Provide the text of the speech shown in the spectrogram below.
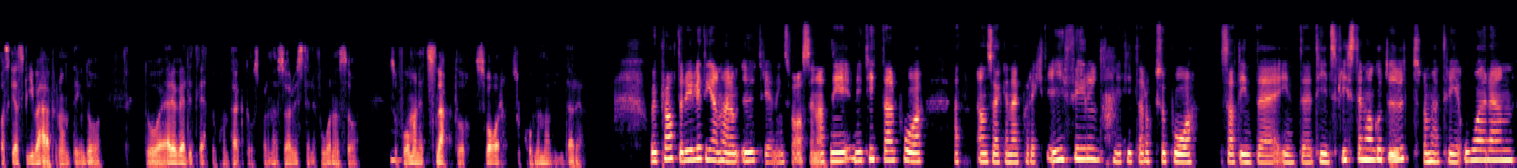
vad ska jag skriva här för någonting? Då, då är det väldigt lätt att kontakta oss på den här servicetelefonen så, så får man ett snabbt svar så kommer man vidare. Och vi pratade ju lite grann här om utredningsfasen, att ni, ni tittar på ansökan är korrekt ifylld. Ni tittar också på så att inte, inte tidsfristen har gått ut, de här tre åren.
